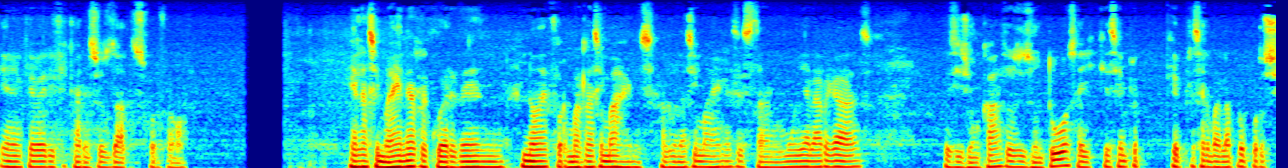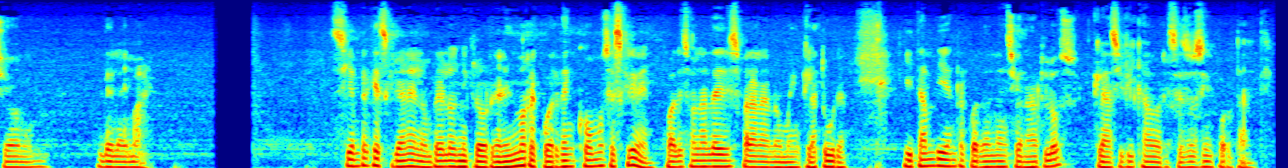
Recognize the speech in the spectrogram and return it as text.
Tienen que verificar esos datos, por favor. En las imágenes recuerden no deformar las imágenes. Algunas imágenes están muy alargadas. Pues si son casos, si son tubos, hay que siempre que preservar la proporción de la imagen. Siempre que escriban el nombre de los microorganismos recuerden cómo se escriben, cuáles son las leyes para la nomenclatura y también recuerden mencionar los clasificadores, eso es importante.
